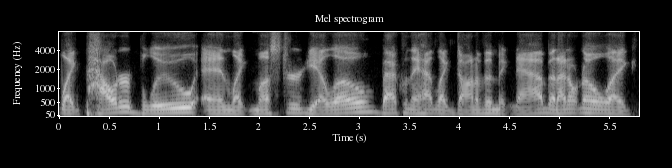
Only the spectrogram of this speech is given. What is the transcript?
like powder blue and like mustard yellow back when they had like Donovan McNabb, and I don't know like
